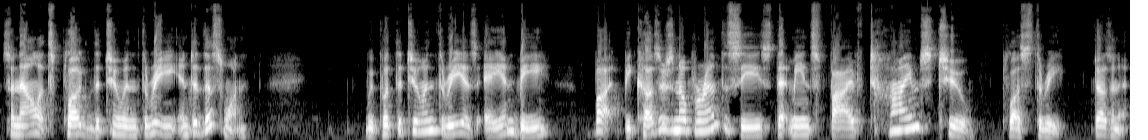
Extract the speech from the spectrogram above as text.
So now let's plug the 2 and 3 into this one. We put the 2 and 3 as A and B, but because there's no parentheses, that means 5 times 2 plus 3 doesn't it?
